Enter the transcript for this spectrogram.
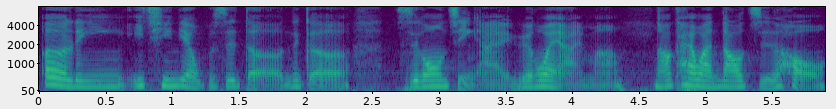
二零一七年我不是得那个子宫颈癌、原位癌嘛，然后开完刀之后，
